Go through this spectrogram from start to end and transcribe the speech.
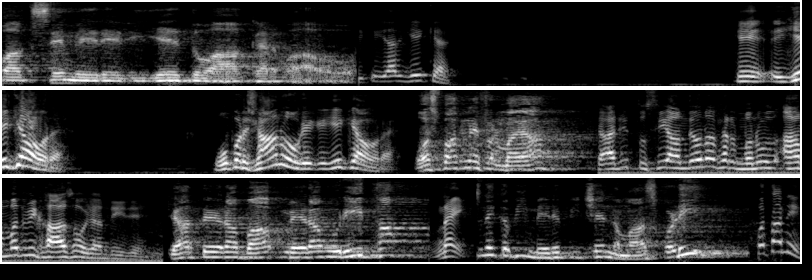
पाक से मेरे लिए दुआ करवाओ। ठीक है यार ये क्या है? कि ये क्या हो रहा है? वो परेशान हो गए कि ये क्या हो रहा है? गौस पाक ने फरमाया शाह जी तुसी आंदे हो ना फिर मनु आमद भी खास हो जाती जे। क्या तेरा बाप मेरा मुरीद था? नहीं। उसने कभी मेरे पीछे नमाज़ पढ़ी? पता नहीं।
